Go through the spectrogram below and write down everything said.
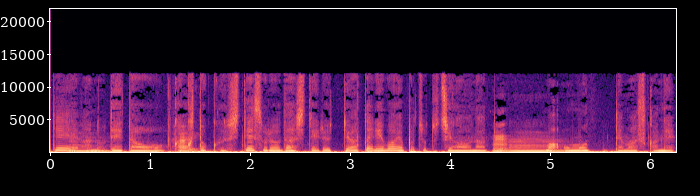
て、うん、あの、データを獲得して、それを出してるっていうあたりは、やっぱちょっと違うなと、まあ、思ってますかね。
